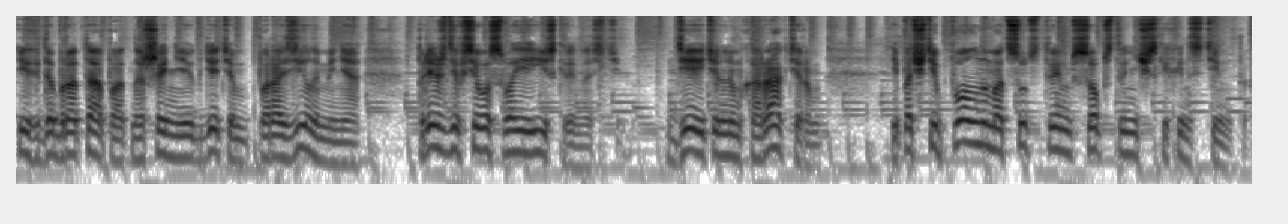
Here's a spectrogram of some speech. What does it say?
Их доброта по отношению к детям поразила меня прежде всего своей искренностью, деятельным характером и почти полным отсутствием собственнических инстинктов.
